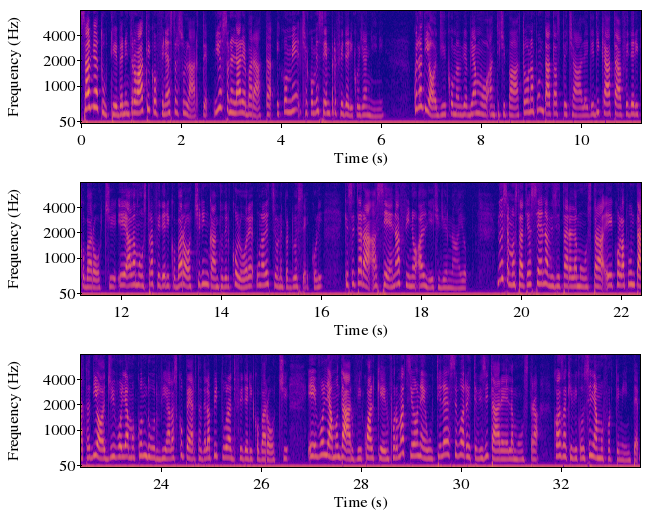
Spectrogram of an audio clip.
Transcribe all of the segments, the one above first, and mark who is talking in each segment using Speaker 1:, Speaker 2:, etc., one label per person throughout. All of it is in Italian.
Speaker 1: Salve a tutti e ben ritrovati con Finestra sull'Arte. Io sono Ilaria Baratta e con me c'è come sempre Federico Giannini. Quella di oggi, come vi abbiamo anticipato, è una puntata speciale dedicata a Federico Barocci e alla mostra Federico Barocci L'incanto del colore, una lezione per due secoli, che si terrà a Siena fino al 10 gennaio. Noi siamo stati a Siena a visitare la mostra e con la puntata di oggi vogliamo condurvi alla scoperta della pittura di Federico Barocci e vogliamo darvi qualche informazione utile se vorrete visitare la mostra, cosa che vi consigliamo fortemente.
